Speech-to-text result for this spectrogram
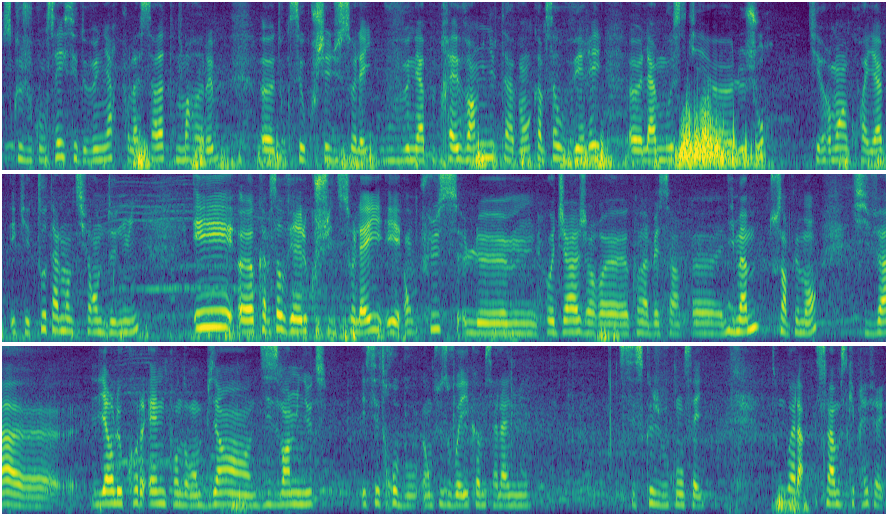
ce que je vous conseille, c'est de venir pour la Salat Maghrib. Euh, donc c'est au coucher du soleil. Vous venez à peu près 20 minutes avant, comme ça vous verrez euh, la mosquée euh, le jour, qui est vraiment incroyable et qui est totalement différente de nuit. Et euh, comme ça vous verrez le coucher du soleil et en plus le hum, Hoja, genre euh, qu'on appelle ça, euh, l'imam tout simplement, qui va euh, lire le Coran pendant bien 10-20 minutes. Et c'est trop beau. Et en plus vous voyez comme ça la nuit. C'est ce que je vous conseille. Donc voilà, c'est ma mosquée préférée,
